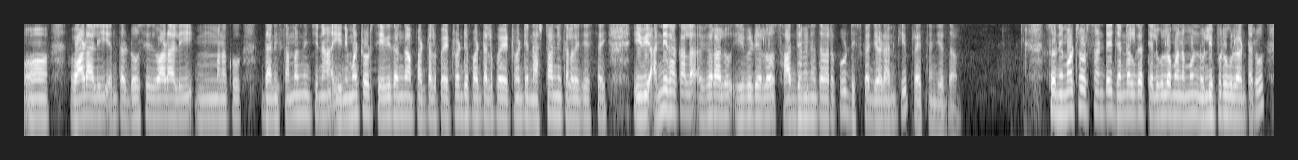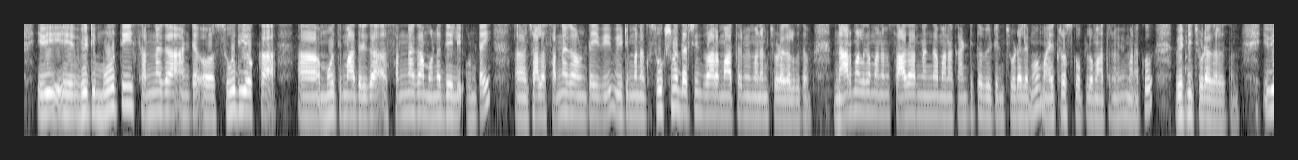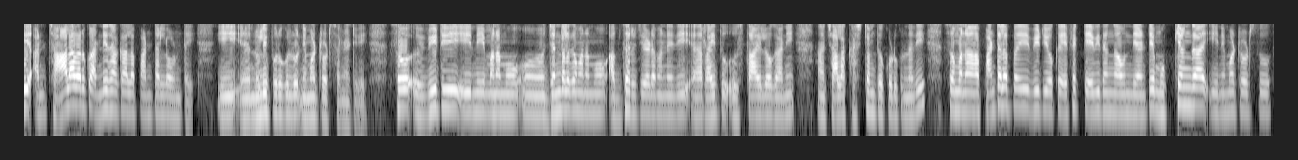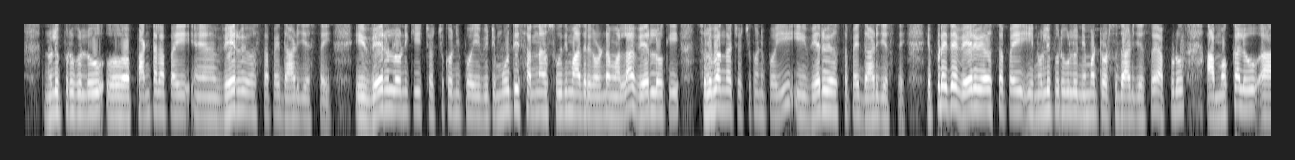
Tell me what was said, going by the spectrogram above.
వాడాలి ఎంత డోసేజ్ వాడాలి మనకు దానికి సంబంధించిన ఈ నిమటోడ్స్ ఏ విధంగా పంటలపై ఎటువంటి పంటలపై ఎటువంటి నష్టాన్ని కలుగజేస్తాయి ఇవి అన్ని రకాల వివరాలు ఈ వీడియోలో సాధ్యమైనంత వరకు డిస్కస్ చేయడానికి ప్రయత్నం చేద్దాం. సో నిమటోడ్స్ అంటే జనరల్గా తెలుగులో మనము నులి పురుగులు అంటారు. ఇవి వీటి మూతి సన్నగా అంటే సూది యొక్క మూతి మాదిరిగా సన్నగా మొనదేలి ఉంటాయి. చాలా సన్నగా ఉంటాయి ఇవి. వీటి మనకు సూక్ష్మదర్శిని ద్వారా మాత్రమే మనం చూడగలుగుతాం. నార్మల్గా మనం సాధారణంగా మన కంటితో వీటిని చూడలేము. మైక్రోస్కోప్లో మాత్రమే మనకు వీటిని చూడగలుగుతాం. ఇవి చాలా వరకు అన్ని రకాల పంటల్లో ఉంటాయి. ఈ నులి పురుగులు నిమటోడ్స్ అనేటివి. సో వీటిని మనము జనరల్గా మనము అబ్జర్వ్ చేయడం అనేది రైతు స్థాయిలో కానీ చాలా కష్టంతో కూడుకున్నది. సో మన పంటలపై వీటి యొక్క ఎఫెక్ట్ ఏ విధంగా ఉంది అంటే ముఖ్యంగా ఈ నిమటోడ్స్ నులి పురుగులు పంటలపై వేరు వ్యవస్థపై దాడి చేస్తాయి. ఈ వేరులోనికి చొచ్చుకొని పోయి వీటి మూతి సన్న సూది మాదిరిగా ఉండడం వల్ల వేరులోకి సులభంగా చొచ్చుకొని పోయి ఈ వేరు వ్యవస్థపై దాడి చేస్తాయి. ఎప్పుడైతే వేరు వ్యవస్థపై ఈ నులి పురుగులు నిమటోడ్స్ దాడి చేస్తాయి అప్పుడు ఆ మొక్కలు ఆ,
